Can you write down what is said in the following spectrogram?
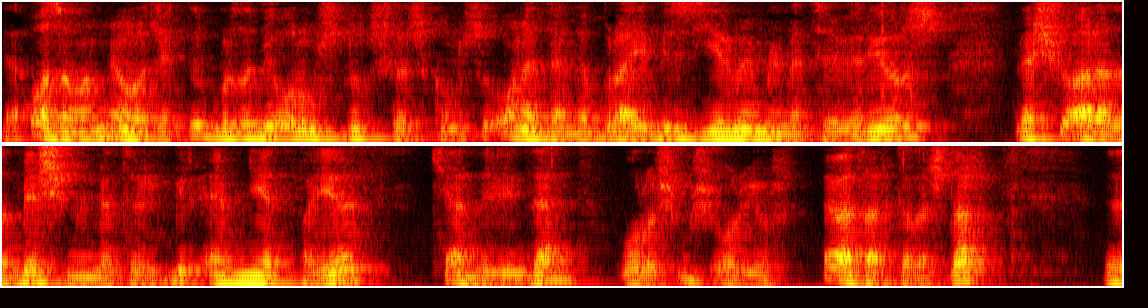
E, o zaman ne olacaktır? Burada bir olumsuzluk söz konusu. O nedenle burayı biz 20 mm veriyoruz ve şu arada 5 mm'lik bir emniyet payı kendiliğinden oluşmuş oluyor. Evet arkadaşlar e,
